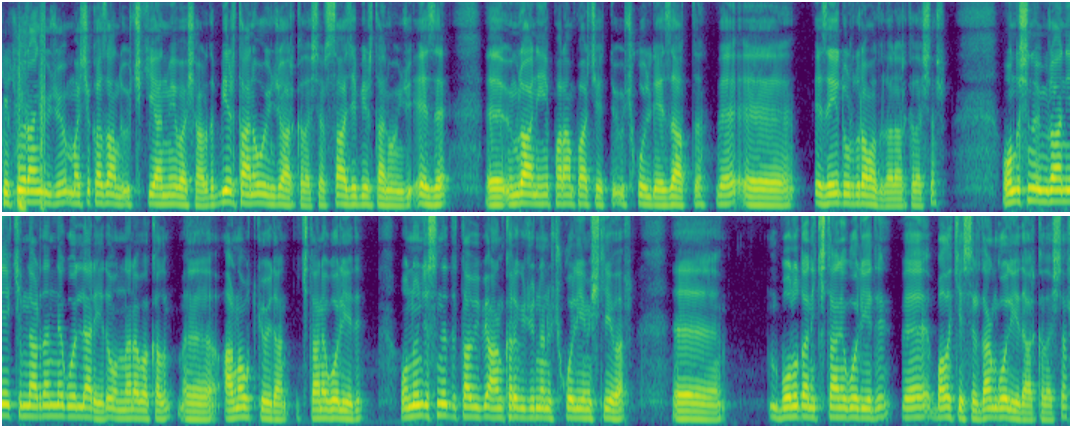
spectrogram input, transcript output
Keçiören gücü maçı kazandı. 3-2 yenmeyi başardı. Bir tane oyuncu arkadaşlar. Sadece bir tane oyuncu. Eze. E, Ümraniye'yi paramparça etti. 3 gol de Eze attı. Ve e, Eze'yi durduramadılar arkadaşlar. Onun dışında Ümraniye kimlerden ne goller yedi onlara bakalım. E, Arnavutköy'den 2 tane gol yedi. Onun öncesinde de tabii bir Ankara gücünden 3 gol yemişliği var. Eee Bolu'dan 2 tane gol yedi ve Balıkesir'den gol yedi arkadaşlar.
